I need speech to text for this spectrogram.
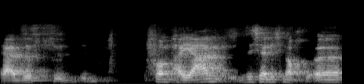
Ja, also es, vor ein paar Jahren sicherlich noch äh,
